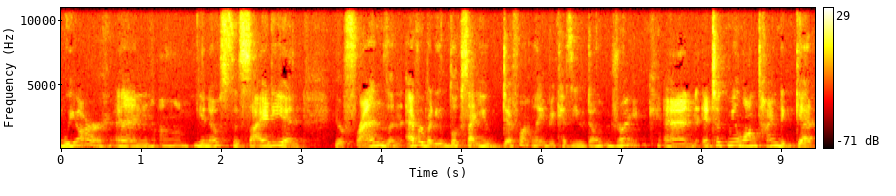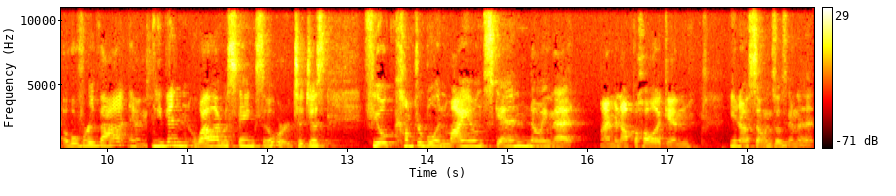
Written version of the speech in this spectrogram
We are. And, um, you know, society and your friends and everybody looks at you differently because you don't drink. And it took me a long time to get over that. And even while I was staying sober, to just feel comfortable in my own skin, knowing that I'm an alcoholic and you know so and so's gonna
